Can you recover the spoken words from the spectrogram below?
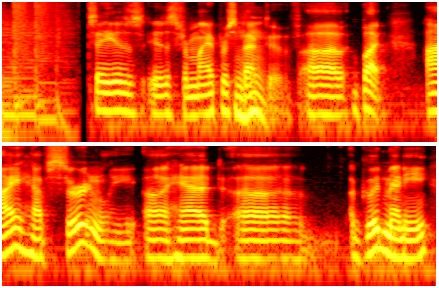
Say is is from my perspective. Uh, but I have certainly uh, had uh, a good many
